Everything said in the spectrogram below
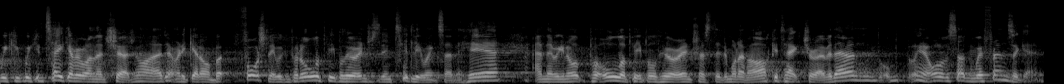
we can, we can take everyone in the church. Well, I don't really get on, but fortunately, we can put all the people who are interested in tiddlywinks over here, and then we can put all the people who are interested in whatever architecture over there, and, you know, all of a sudden we're friends again.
